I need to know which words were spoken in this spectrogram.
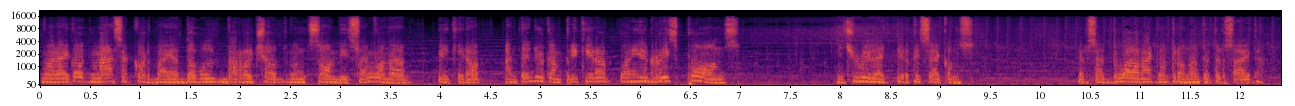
Well, I got massacred by a double barrel shotgun zombie, so I'm gonna pick it up. And then you can pick it up when it respawns. It should be like 30 seconds. There's a dual arachnotron on the other side.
